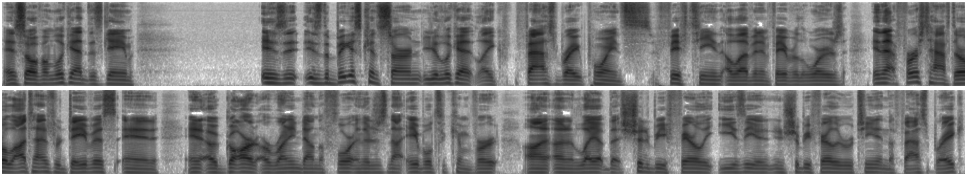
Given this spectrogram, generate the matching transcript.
And so if I'm looking at this game is it is the biggest concern you look at like fast break points 15 11 in favor of the warriors. In that first half there are a lot of times where davis and and a guard are running down the floor and they're just not able to convert on, on a layup that should be fairly easy and should be fairly routine in the fast break.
